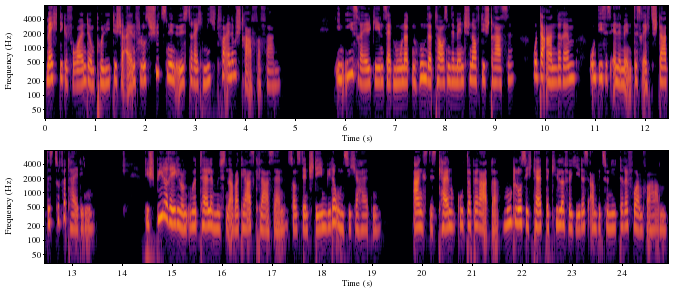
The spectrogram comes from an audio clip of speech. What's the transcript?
mächtige Freunde und politischer Einfluss schützen in Österreich nicht vor einem Strafverfahren. In Israel gehen seit Monaten Hunderttausende Menschen auf die Straße, unter anderem um dieses Element des Rechtsstaates zu verteidigen. Die Spielregeln und Urteile müssen aber glasklar sein, sonst entstehen wieder Unsicherheiten. Angst ist kein guter Berater, Mutlosigkeit der Killer für jedes ambitionierte Reformvorhaben.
